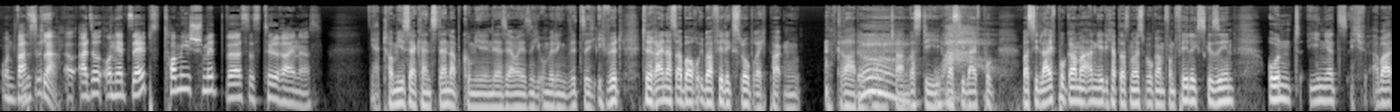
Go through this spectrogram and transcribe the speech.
Und was alles ist, klar. Also, und jetzt selbst Tommy Schmidt versus Till Reiners. Ja, Tommy ist ja kein Stand-Up-Comedian, der ist ja aber jetzt nicht unbedingt witzig. Ich würde Till Reiners aber auch über Felix Lobrecht packen. Gerade momentan, was die, was die Live, was die Live-Programme angeht. Ich habe das neueste Programm von Felix gesehen und ihn jetzt, ich, aber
